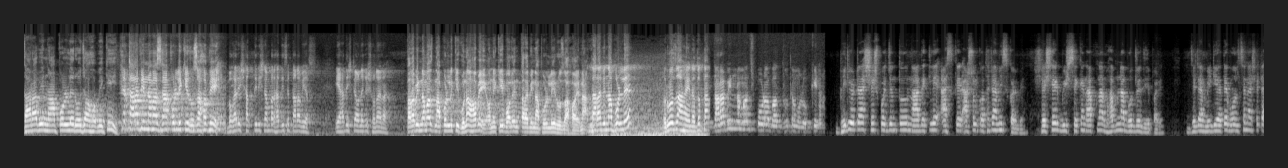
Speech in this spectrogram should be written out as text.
তারাবি। না পড়লে রোজা হবে কি? তারাবির নামাজ না পড়লে কি রোজা হবে? বোখারি সাতত্রিশ নাম্বার হাদিসে তারাবি আছে। এই হাদিসটা অনেকে শোনায় না। তারাবির নামাজ না পড়লে কি গুনাহ হবে? অনেকেই বলেন তারাবি না পড়লে রোজা হয় না। তারাবি না পড়লে রোজা হয় না। তো তার- তারাবির নামাজ পড়া বাধ্যতামূলক কিনা? ভিডিওটা শেষ পর্যন্ত না দেখলে আজকের আসল কথাটা মিস করবেন। শেষের বিশ সেকেন্ড আপনার ভাবনা বদলে দিতে পারে। যেটা মিডিয়াতে বলছে না, সেটা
